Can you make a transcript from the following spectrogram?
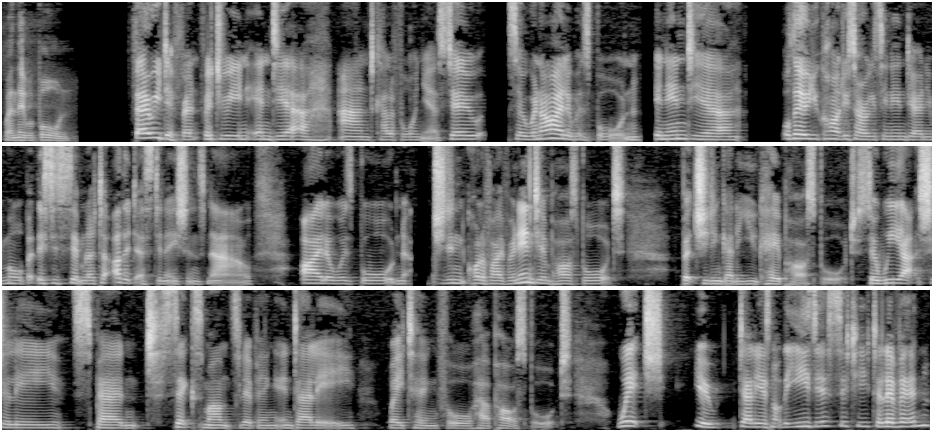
when they were born? Very different between India and California. So, so when Isla was born in India, although you can't do surrogacy in India anymore, but this is similar to other destinations now. Isla was born, she didn't qualify for an Indian passport but she didn't get a UK passport. So we actually spent six months living in Delhi waiting for her passport, which, you know, Delhi is not the easiest city to live in,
